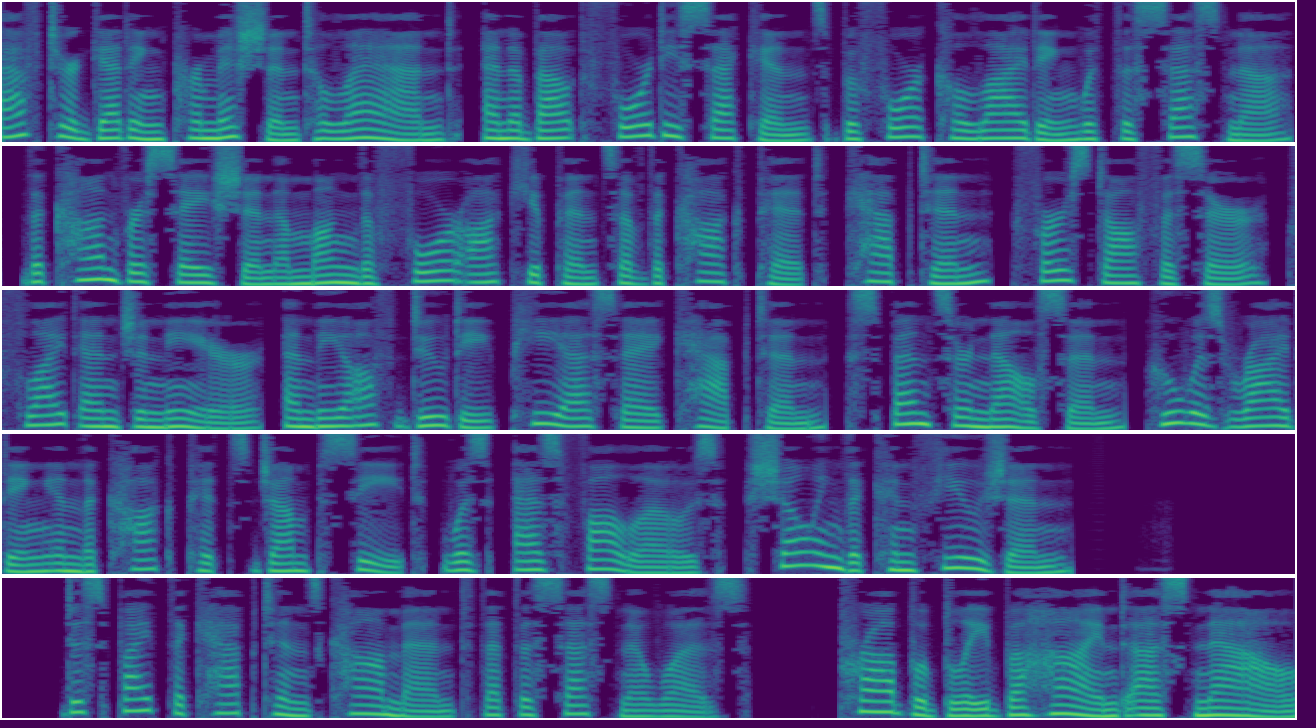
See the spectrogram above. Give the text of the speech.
After getting permission to land, and about 40 seconds before colliding with the Cessna, the conversation among the four occupants of the cockpit captain, first officer, flight engineer, and the off-duty PSA captain, Spencer Nelson, who was riding in the cockpit's jump seat, was, as follows, showing the confusion. Despite the captain's comment that the Cessna was probably behind us now.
